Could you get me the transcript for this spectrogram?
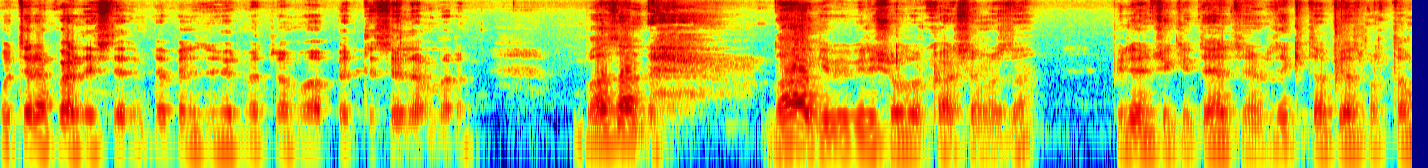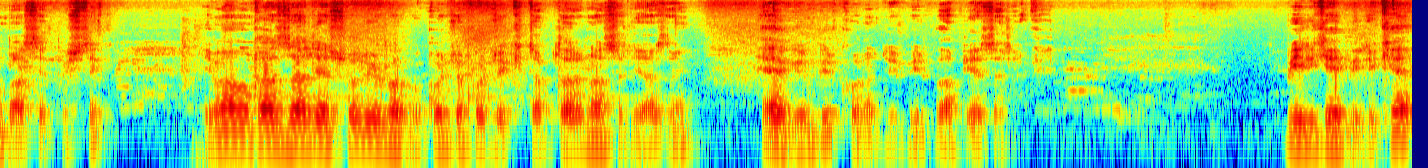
Muhterem kardeşlerim, hepinizi hürmet ve muhabbetle selamlarım. Bazen dağ gibi bir iş olur karşımızda. Bir önceki dersimizde kitap yazmaktan bahsetmiştik. İmam Gazali'ye soruyorlar bu koca koca kitapları nasıl yazdın? Her gün bir konu diyor, bir bab yazarak. Birike birike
